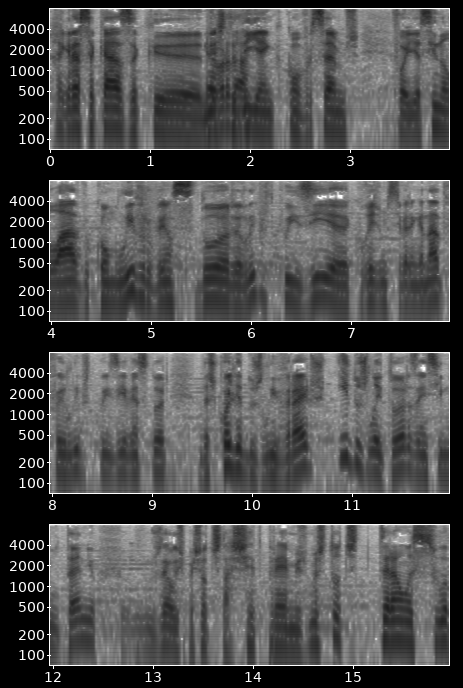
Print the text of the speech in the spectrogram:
Regresso a casa que neste verdade. dia em que conversamos foi assinalado como livro vencedor, livro de poesia, corrijo-me se estiver enganado, foi o livro de poesia vencedor da escolha dos livreiros e dos leitores em simultâneo. O José Luís Peixoto está cheio de prémios, mas todos terão a sua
